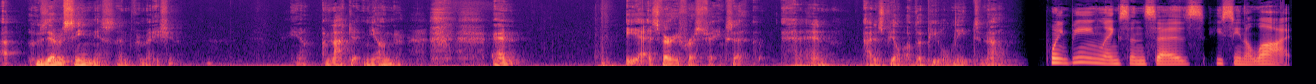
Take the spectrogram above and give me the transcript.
uh, who's ever seen this information. You know, I'm not getting younger, and yeah, it's very frustrating. So, and I just feel other people need to know. Point being, Langson says he's seen a lot,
